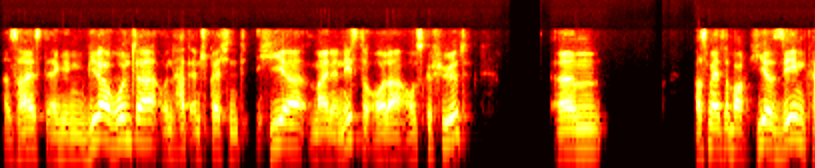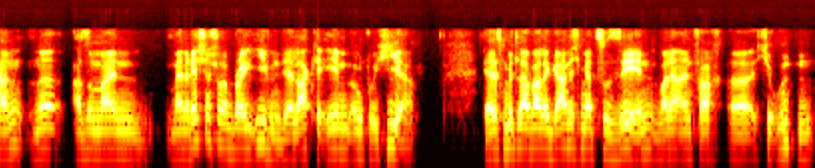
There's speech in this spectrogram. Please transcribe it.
Das heißt, er ging wieder runter und hat entsprechend hier meine nächste Order ausgeführt. Ähm, was man jetzt aber auch hier sehen kann, ne, also mein, mein Rechenschauer Break-Even, der lag ja eben irgendwo hier. Der ist mittlerweile gar nicht mehr zu sehen, weil er einfach äh, hier unten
